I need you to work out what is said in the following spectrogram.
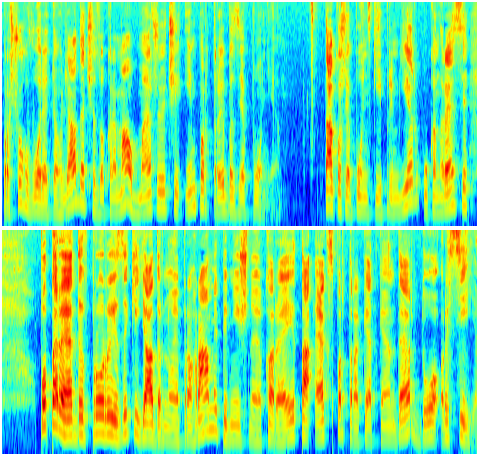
про що говорять оглядачі, зокрема обмежуючи імпорт риби з Японії. Також японський прем'єр у Конгресі попередив про ризики ядерної програми Північної Кореї та експорт ракет КНДР до Росії.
